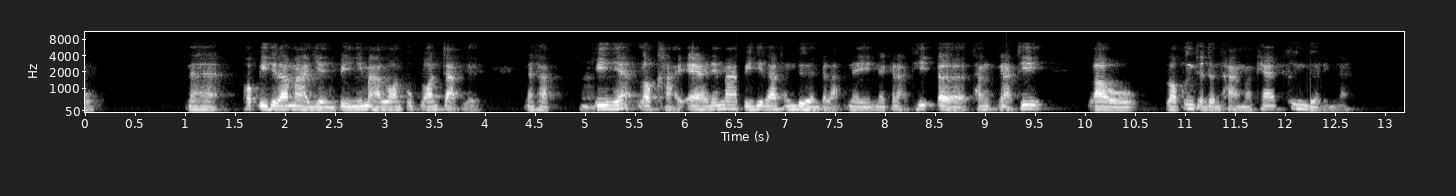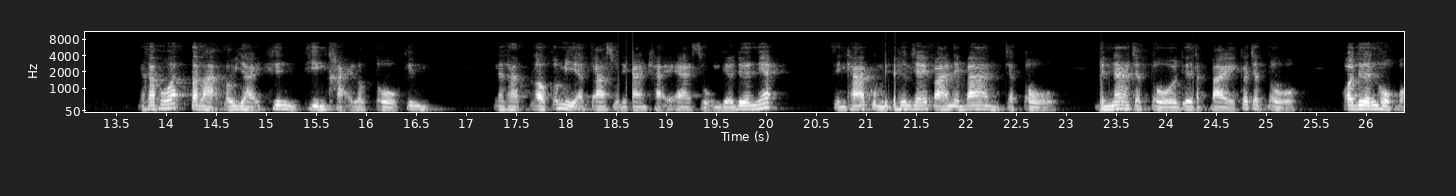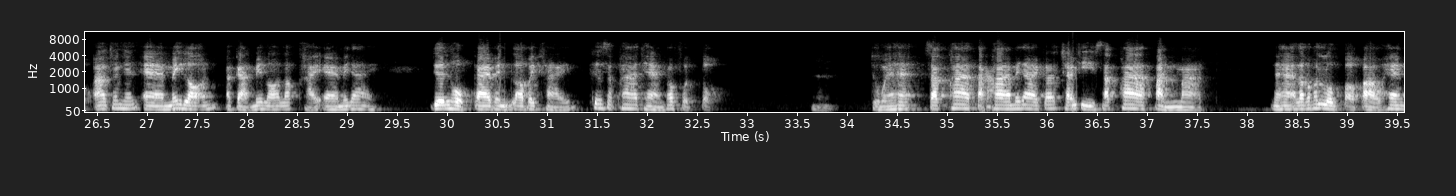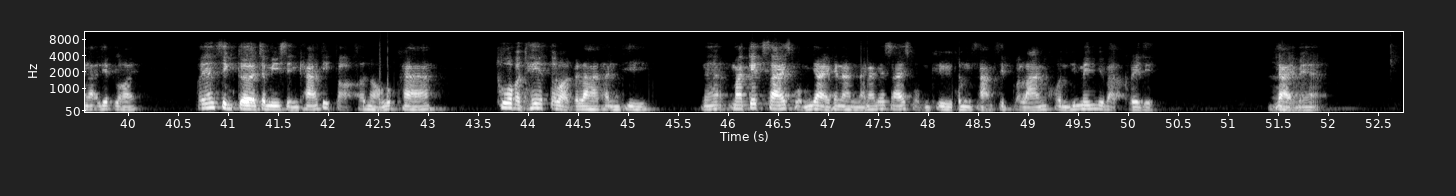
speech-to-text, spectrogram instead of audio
นะฮะเพราะปีที่แล้วมาเย็นปีนี้มาร้อนปุ๊บร้อนจัดเลยนะครับ ปีนี้เราขายแอร์ได้มากปีที่แล้วทั้งเดือนไปละในในขณะที่เอ่อทั้งขณะที่ เราเราเพิ่งจะเดินทางมาแค่ครึ่งเดือนเองนะนะครับ เพราะว่าตลาดเราใหญ่ขึ้นทีมขายเราโตขึ้นนะครับ เราก็มีอัตราส่วนในการขายแอร์สูง เดี๋ยวเดือนนี้สินค้ากลุ่มที่เป็นเครื่องใช้ไฟฟ้าในบ้านจะโต เดือนหน้าจะโตเดือนถัดไปก็จะโต พอเดือนหกบอกอ้าวถ้างั้นแอร์ไม่ร้อนอากาศไม่ร้อนเราขายแอร์ไม่ได้ เดือนหกกลายเป็นเราไปขายเครื่องซักผ้าแทนเพราะฝนตกถูกไหมฮะซักผ้าตากผ้าไม่ได้ก็ใช้ที่ซักผ้าปั่นหมาด นะฮะแล้วก็พัดลมเป่าๆแห้งละเรียบร้อย เพราะฉะนั้นซิงเกอร์จะมีสินค้าที่ตอบสนองลูกค้า ทั่วประเทศตลอดเวลาทันทีนะฮะ market size ผมใหญ่ขนาดไหน market size ผมคือคนสามสิบกว่าล้านคนที่ไม่มีบัตรเครดิต ใหญ่ไหมฮะ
